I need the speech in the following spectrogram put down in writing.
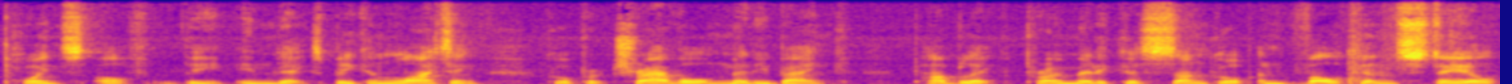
points off the index. Beacon Lighting, Corporate Travel, Medibank, Public, ProMedicus, Suncorp, and Vulcan Steel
